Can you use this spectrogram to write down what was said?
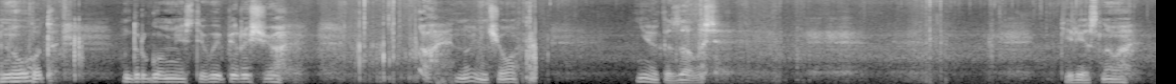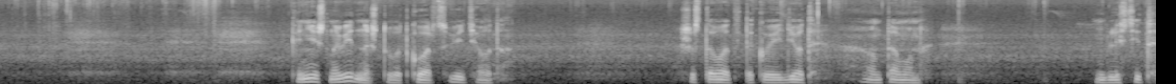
Ну вот, в другом месте выпер еще. Ой, Но ничего не оказалось интересного. Конечно, видно, что вот кварц, видите, вот он. Шестоватый такой идет. Он там он блестит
